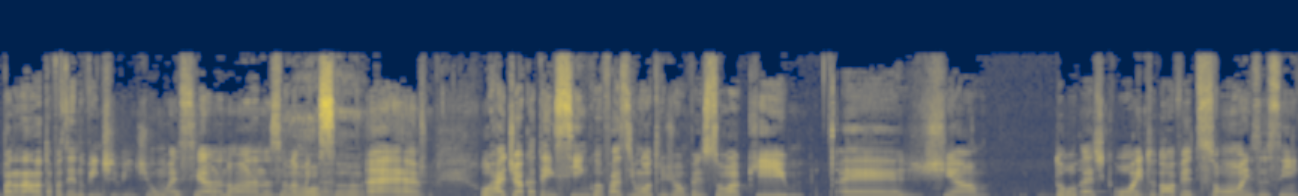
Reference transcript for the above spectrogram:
Bananada tá fazendo 20, 21 esse ano, ano, se eu não me Nossa, engano. um É. O Radioca tem cinco, eu fazia um outro em João Pessoa que é, tinha do, acho que oito, nove edições, assim.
